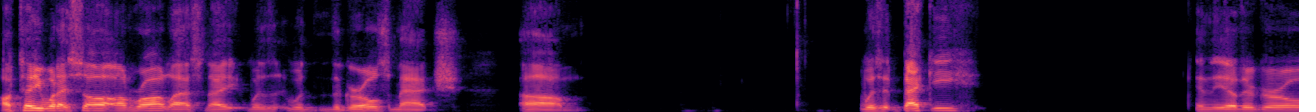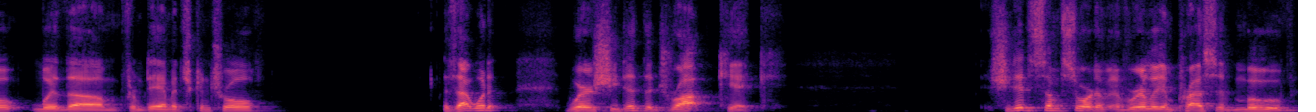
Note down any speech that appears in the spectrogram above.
I'll tell you what I saw on Raw last night was with the girls match. Um, was it Becky and the other girl with um from Damage Control? Is that what it? Where she did the drop kick. She did some sort of a really impressive move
